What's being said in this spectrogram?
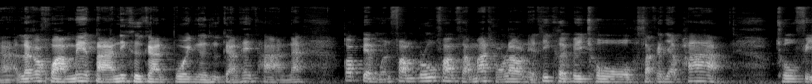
นะแล้วก็ความเมตตานี่คือการโปรยเงินคือการให้ทานนะก็เปรียบเหมือนความรู้ความสามารถของเราเนี่ยที่เคยไปโชว์ศักยภาพ โชว์ฝี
